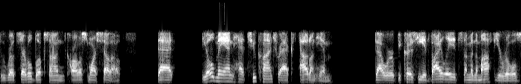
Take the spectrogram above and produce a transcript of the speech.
who wrote several books on Carlos Marcello, that the old man had two contracts out on him that were because he had violated some of the mafia rules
